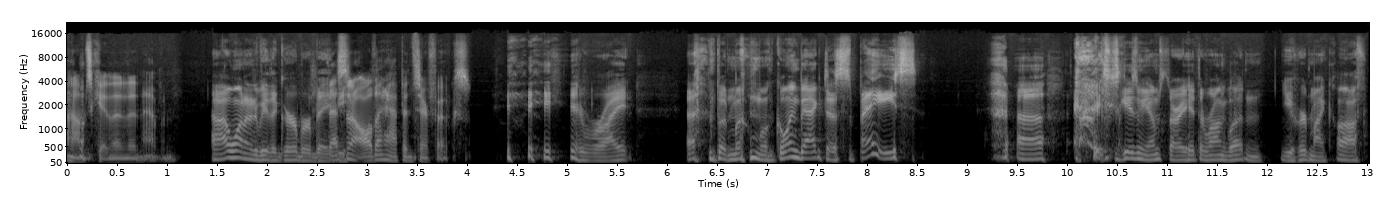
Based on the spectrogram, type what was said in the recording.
I'm just kidding. That didn't happen. I wanted to be the Gerber baby. That's not all that happens there, folks. right. Uh, but going back to space, uh, excuse me, I'm sorry, I hit the wrong button. You heard my cough.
